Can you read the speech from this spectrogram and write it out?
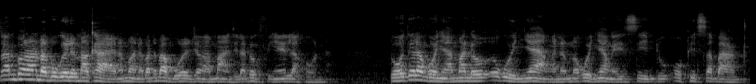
sanibonani babukele emakhaya noma nabantu abangibukele njengamanje lapho engifinyelela khona. Dokotela ngonyama lo okuyinyanga noma kuyinyanga yesintu ophilisa abantu.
